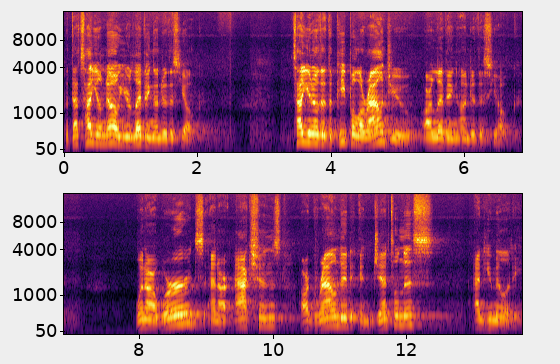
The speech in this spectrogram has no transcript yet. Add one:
But that's how you'll know you're living under this yoke. It's how you know that the people around you are living under this yoke. When our words and our actions are grounded in gentleness and humility.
